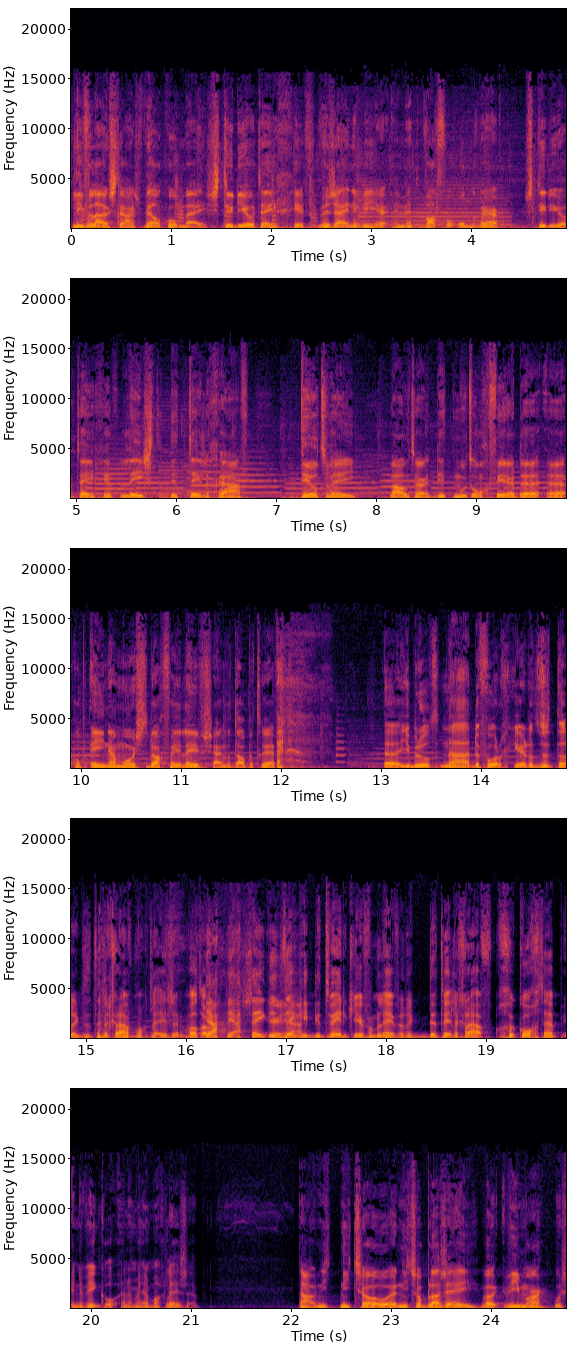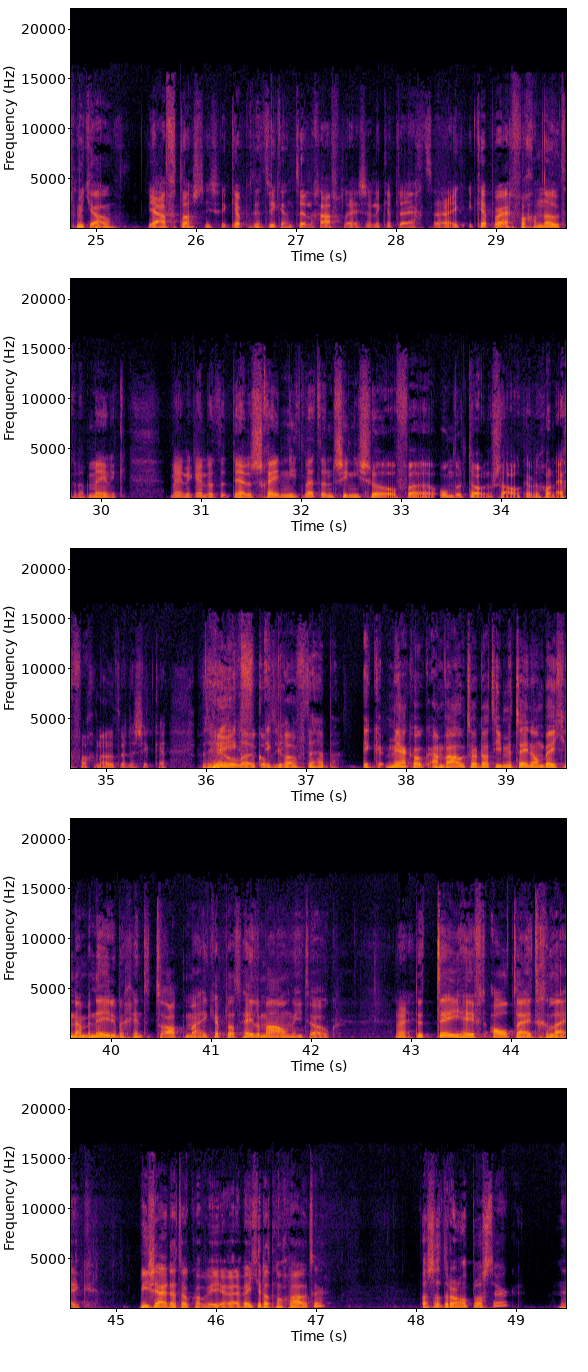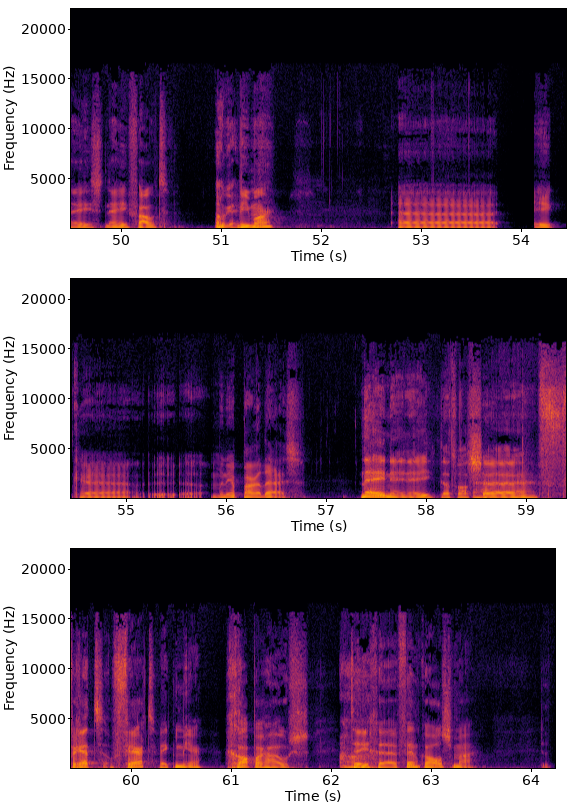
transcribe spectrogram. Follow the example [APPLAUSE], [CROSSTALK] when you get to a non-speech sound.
Lieve luisteraars, welkom bij Studio Tegengif. We zijn er weer en met wat voor onderwerp? Studio Tegengif leest de Telegraaf, deel 2. Wouter, dit moet ongeveer de uh, op één na mooiste dag van je leven zijn, wat dat betreft. Uh, [LAUGHS] je bedoelt na de vorige keer dat, dat ik de Telegraaf mocht lezen? Wat ook, ja, ja, zeker. Dit denk ik de tweede keer van mijn leven dat ik de Telegraaf gekocht heb in de winkel en hem helemaal gelezen heb. Nou, niet, niet zo, uh, niet zo blasé. Wiemar, hoe is het met jou? Ja, fantastisch. Ik heb dit weekend Telegraaf gelezen en ik heb er echt, uh, ik, ik heb er echt van genoten. Dat meen ik. Meen ik. En dat, ja, dus geen, niet met een cynische of uh, ondertoon of zo. Ik heb er gewoon echt van genoten. Dus ik, uh, ik vind het heel nee, leuk om het hierover te hebben. Ik merk ook aan Wouter dat hij meteen al een beetje naar beneden begint te trappen. Maar ik heb dat helemaal niet ook. Nee. De T heeft altijd gelijk. Wie zei dat ook alweer? Weet je dat nog, Wouter? Was dat Ronald Plasterk? Nee, is, nee fout. Oké. Okay. Maar? Ik, uh, uh, meneer Paradijs. Nee, nee, nee. Dat was uh, Fred, of Vert, weet ik niet meer. Grapperhaus ah. tegen Femke Halsema. De,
